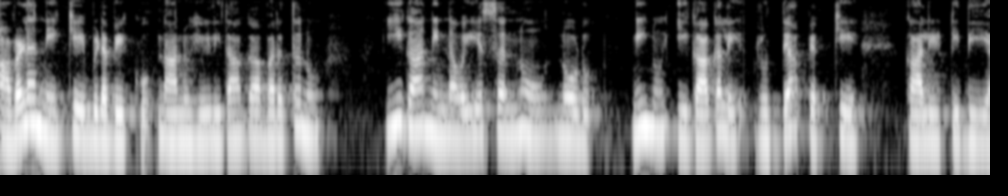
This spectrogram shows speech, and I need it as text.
ಅವಳನ್ನೇಕೆ ಬಿಡಬೇಕು? ನಾನು ಹೇಳಿದಾಗ ಭರತನು ಈಗ ನಿನ್ನ ವಯಸ್ಸನ್ನು ನೋಡು. ನೀನು ಈಗಾಗಲೇ ವೃದ್ಧಾಪ್ಯಕ್ಕೆ ಕಾಲಿಟ್ಟಿದ್ದೀಯ?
